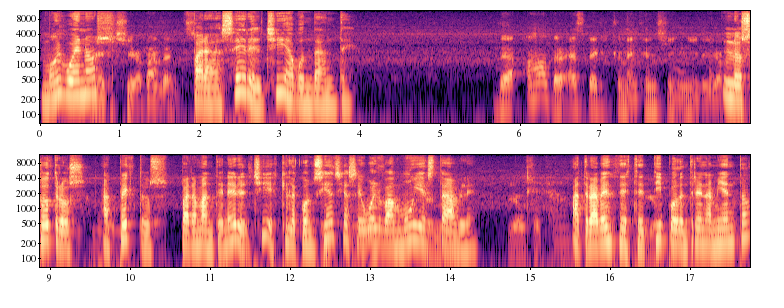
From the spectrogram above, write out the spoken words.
muy buenos para hacer el chi abundante. Los otros aspectos para mantener el chi es que la conciencia se vuelva muy estable. A través de este tipo de entrenamiento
